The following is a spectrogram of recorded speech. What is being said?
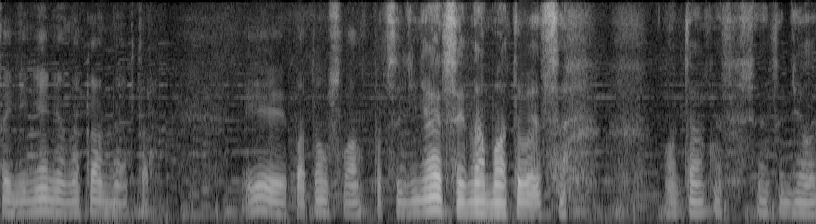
соединение на коннектор. И потом шланг подсоединяется и наматывается. Вот так вот все это дело,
